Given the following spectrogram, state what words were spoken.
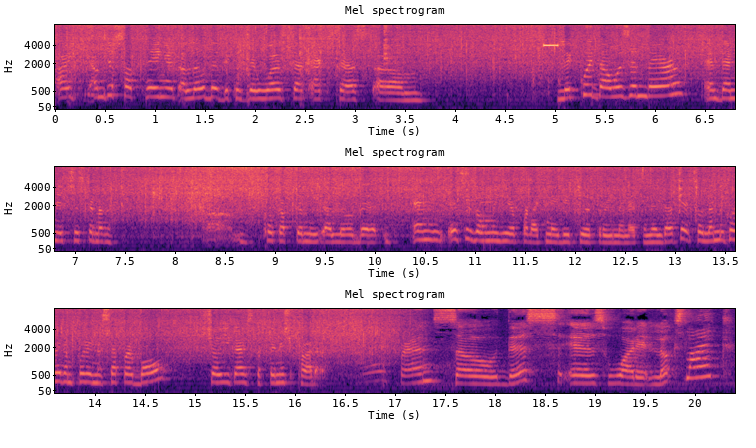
I, I'm just sauteing it a little bit because there was that excess um, liquid that was in there. And then it's just gonna cook up the meat a little bit. And this is only here for like maybe two or three minutes and then that's it. So let me go ahead and put in a separate bowl, show you guys the finished product. Friends, so this is what it looks like.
